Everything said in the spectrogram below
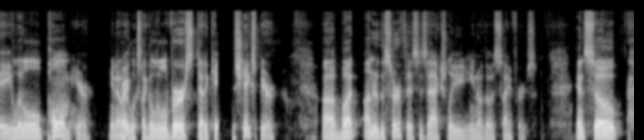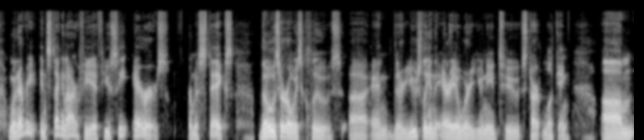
a little poem here. You know, right. it looks like a little verse dedicated to Shakespeare, uh, but under the surface is actually you know those ciphers. And so, whenever in steganography, if you see errors or mistakes, those are always clues, uh, and they're usually in the area where you need to start looking. Um,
